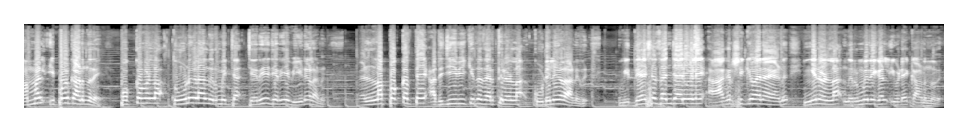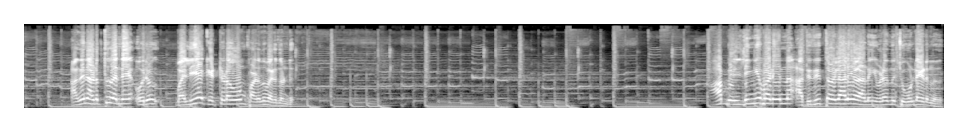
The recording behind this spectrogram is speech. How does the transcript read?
നമ്മൾ ഇപ്പോൾ കാണുന്നത് പൊക്കമുള്ള തൂണുകളാൽ നിർമ്മിച്ച ചെറിയ ചെറിയ വീടുകളാണ്. വെള്ളപ്പൊക്കത്തെ അതിജീവിക്കുന്ന തരത്തിലുള്ള കുടിലുകളാണിത്. വിദേശ സഞ്ചാരികളെ ആകർഷിക്കുവാനായാണ് ഇങ്ങനെയുള്ള നിർമ്മിതികൾ ഇവിടെ കാണുന്നത്. അതിനടുത്ത് തന്നെ ഒരു വലിയ കെട്ടിടവും പണിതു വരുന്നുണ്ട്. ആ ബിൽഡിംഗ് പണിയുന്ന അതിഥി തൊഴിലാളികളാണ് ഇവിടെ നിന്ന് ചൂണ്ടയിടുന്നത്.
